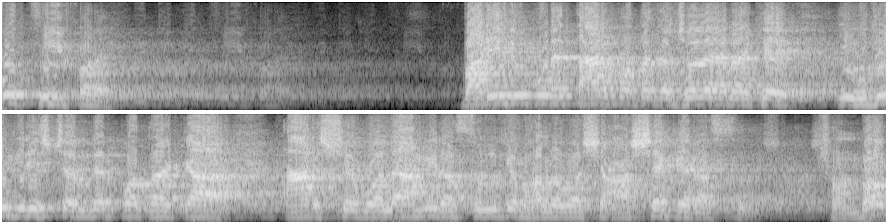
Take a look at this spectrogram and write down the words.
বোধ ফিল করে। বাড়ির উপরে তার পতাকা ঝোলায় রাখে, ইহুদি খ্রিস্টানদের পতাকা, আর সে বলে, আমি রাসুলকে ভালোবাসি, আশেকে রাসুল। সম্ভব?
